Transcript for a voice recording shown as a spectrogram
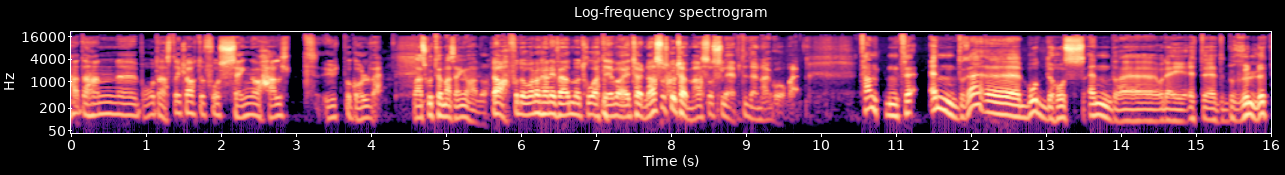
hadde han, eh, bror til Astrid, klart å få senga halvt ut på gulvet. Og han skulle tømme senga, han da. Ja, for da var nok han i ferd med å tro at det var ei tønne som skulle tømmes, og slepte den av gårde. Tanten til Endre eh, bodde hos Endre og de etter et bryllup.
